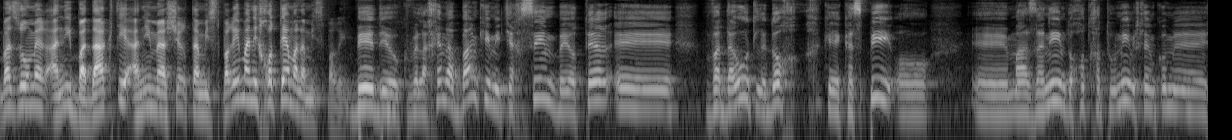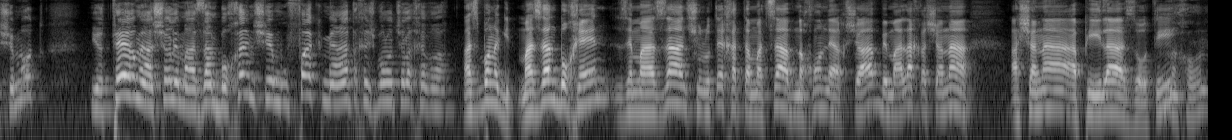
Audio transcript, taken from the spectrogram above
ואז הוא אומר, אני בדקתי, אני מאשר את המספרים, אני חותם על המספרים. בדיוק, ולכן הבנקים מתייחסים ביותר אה, ודאות לדוח כספי או אה, מאזנים, דוחות חתומים, יש להם כל מיני שמות, יותר מאשר למאזן בוחן שמופק מהנהלת החשבונות של החברה. אז בוא נגיד, מאזן בוחן זה מאזן שהוא נותן לך את המצב נכון לעכשיו, במהלך השנה, השנה הפעילה הזאתי. נכון.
